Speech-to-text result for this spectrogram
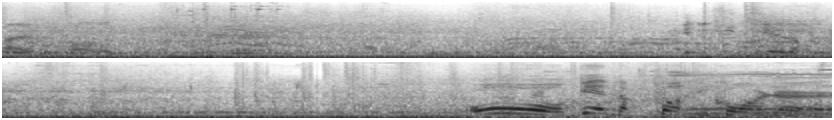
I've ult. Get, get him. Oh, get in the fucking corner!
